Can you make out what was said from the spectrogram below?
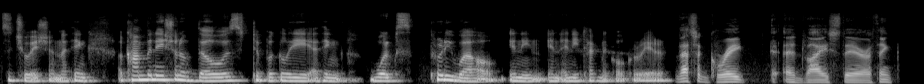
situation. I think a combination of those typically, I think, works pretty well in, in, in any technical career. That's a great advice there. I think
